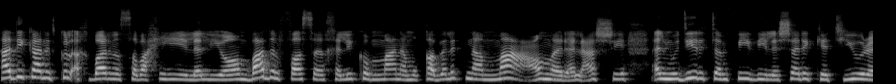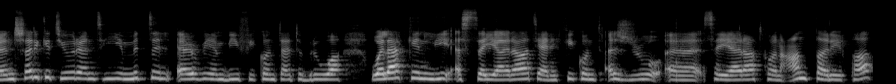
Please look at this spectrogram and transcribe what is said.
هذه كانت كل أخبارنا الصباحية لليوم. بعد الفاصل خليكم معنا مقابلتنا مع عمر العشي المدير التنفيذي لشركة يورنت شركة يورنت هي مثل Airbnb فيكم تعتبروها ولكن للسيارات يعني فيكم تأجروا آه، سياراتكم عن طريقها.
